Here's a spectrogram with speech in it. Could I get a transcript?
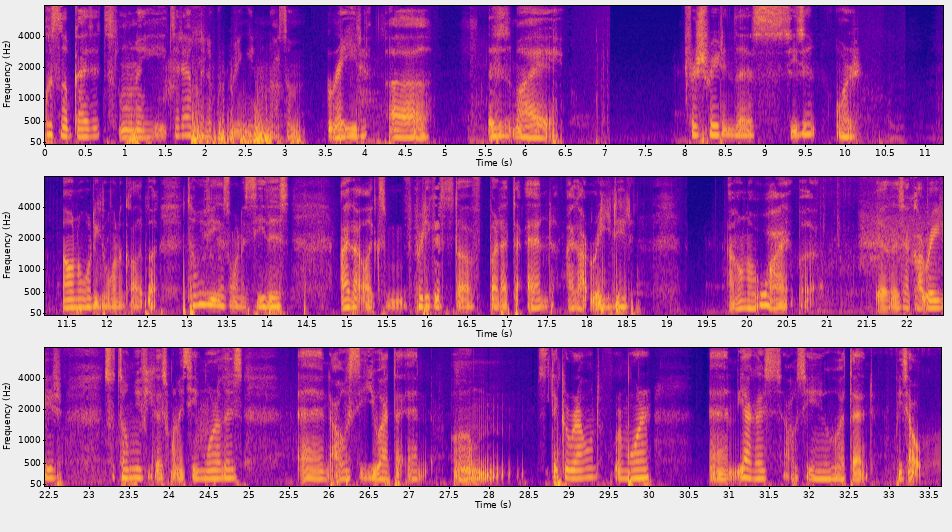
What's up guys, it's Luna E. Today I'm gonna be bringing an awesome raid. Uh, this is my first raid in this season, or I don't know what do you want to call it, but tell me if you guys want to see this. I got like some pretty good stuff, but at the end I got raided. I don't know why, but yeah guys, I got raided. So tell me if you guys want to see more of this, and I will see you at the end. Um stick around for more. And yeah, guys, I'll see you at the end. Peace out.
